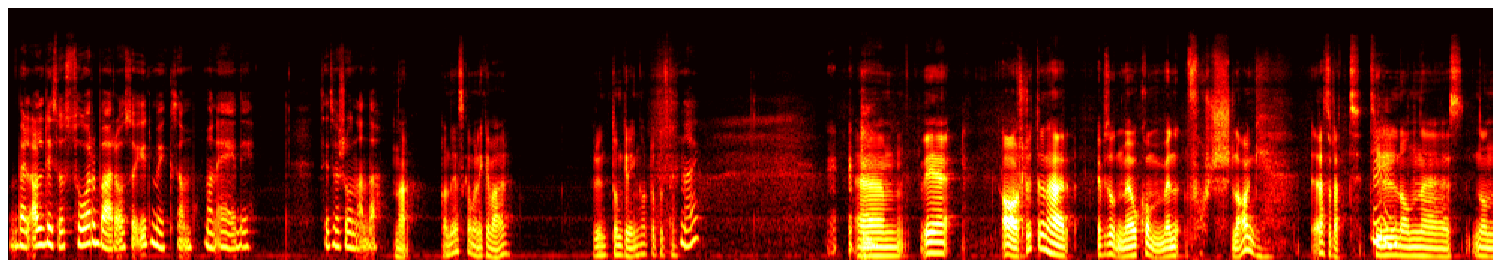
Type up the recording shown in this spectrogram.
vel aldri så sårbar og så ydmyk som man er i de situasjonene, da. Nei. Og det skal man ikke være. Rundt omkring, holdt jeg på å si. Nei? Um, vi avslutter denne episoden med å komme med en forslag, rett og slett, til noen, eh, noen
